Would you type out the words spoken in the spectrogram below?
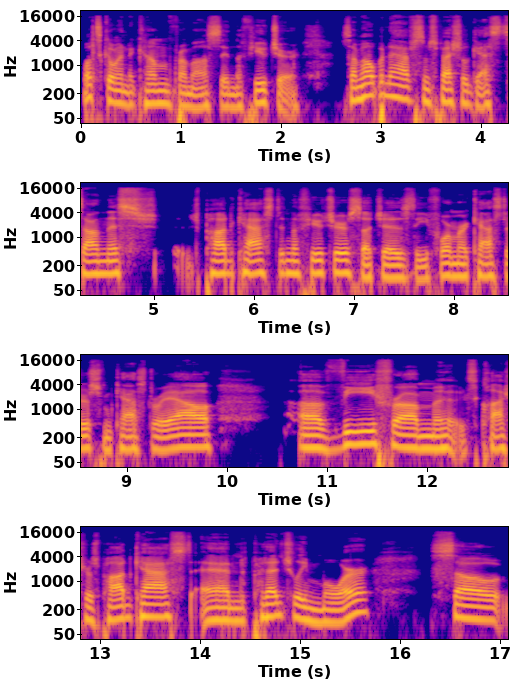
what's going to come from us in the future. So, I'm hoping to have some special guests on this podcast in the future, such as the former casters from Cast Royale uh, V from Clashers podcast, and potentially more. So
